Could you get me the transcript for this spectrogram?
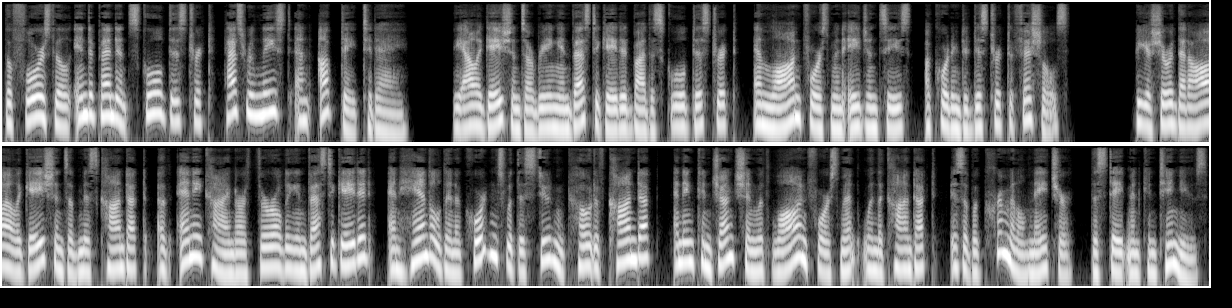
the Floresville Independent School District has released an update today. The allegations are being investigated by the school district and law enforcement agencies, according to district officials. Be assured that all allegations of misconduct of any kind are thoroughly investigated and handled in accordance with the Student Code of Conduct and in conjunction with law enforcement when the conduct is of a criminal nature, the statement continues.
